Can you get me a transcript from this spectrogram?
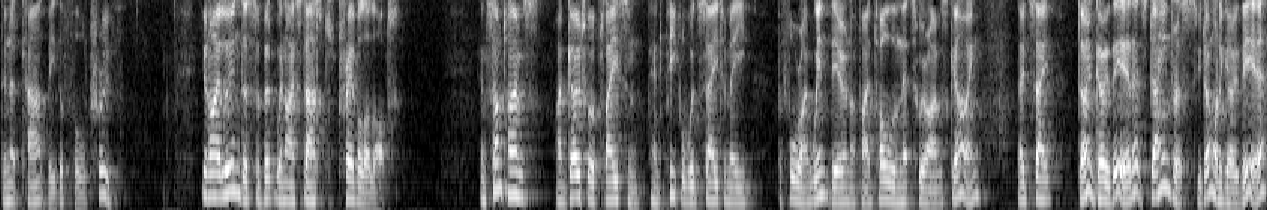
then it can't be the full truth. You know, I learned this a bit when I started to travel a lot. And sometimes I'd go to a place and, and people would say to me before I went there, and if I told them that's where I was going, they'd say, Don't go there, that's dangerous, you don't want to go there.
